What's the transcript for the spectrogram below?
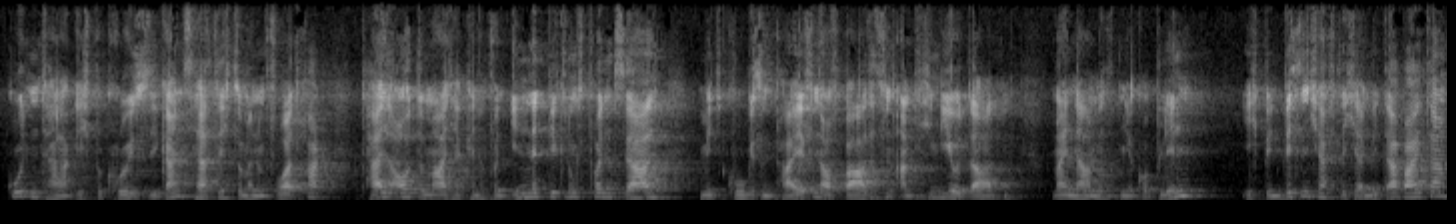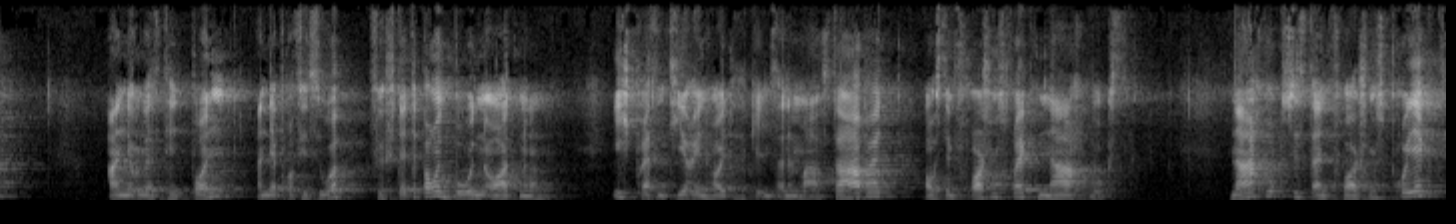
Guten Tag, ich begrüße Sie ganz herzlich zu meinem Vortrag Teilautomatische Erkennung von Innenentwicklungspotenzial mit Kugis und Pfeifen auf Basis von amtlichen Geodaten. Mein Name ist Mirko Blin, ich bin wissenschaftlicher Mitarbeiter an der Universität Bonn an der Professur für Städtebau und Bodenordnung. Ich präsentiere Ihnen heute das Ergebnis einer Masterarbeit aus dem Forschungsprojekt Nachwuchs. Nachwuchs ist ein Forschungsprojekt,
